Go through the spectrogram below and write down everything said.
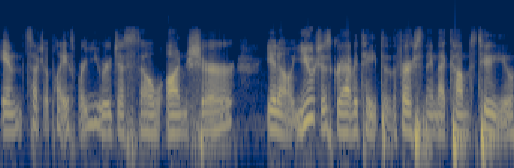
in such a place where you were just so unsure, you know, you just gravitate to the first thing that comes to you.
